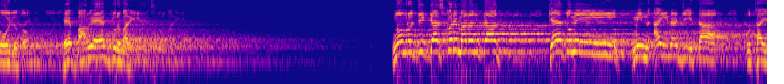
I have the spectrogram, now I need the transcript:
কইল তো। হে বারো এক জোরে বাড়ি। নমরুদ জিজ্ঞাসা করে মানাংতা কে তুমি? মিন আইনা জিতা কোথায়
